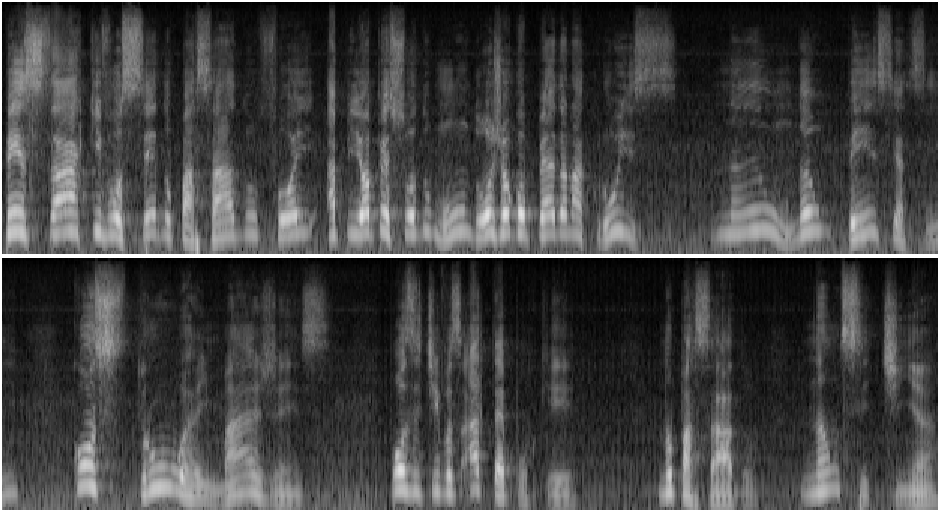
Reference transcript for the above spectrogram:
Pensar que você no passado foi a pior pessoa do mundo, ou jogou pedra na cruz não, não pense assim. Construa imagens positivas, até porque no passado não se tinha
